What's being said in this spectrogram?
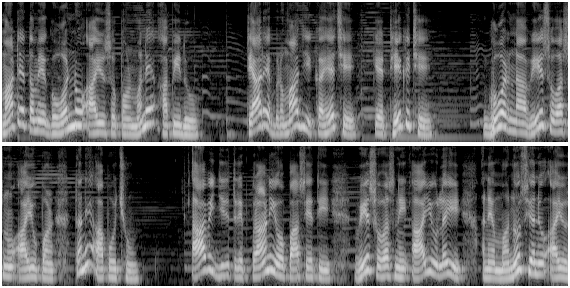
માટે તમે ગોવર્ણનું આયુષ્ય પણ મને આપી દો. ત્યારે બ્રહ્માજી કહે છે કે ઠીક છે. ઘુવડના વીસ વર્ષનું આયુ પણ તને આપું છું. આવી જ રીતે પ્રાણીઓ પાસેથી વીસ વર્ષની આયુ લઈ અને મનુષ્યનું આયુ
